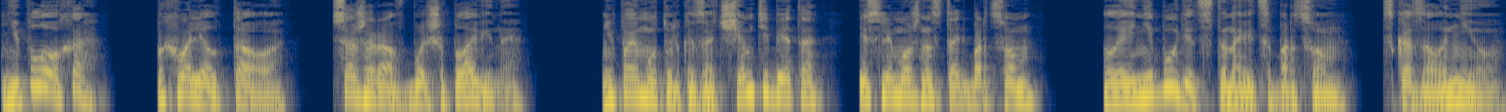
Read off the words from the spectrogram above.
«Неплохо», — похвалил Тао, сожрав больше половины. «Не пойму только, зачем тебе это, если можно стать борцом?» «Лэй не будет становиться борцом», — сказала Нио.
